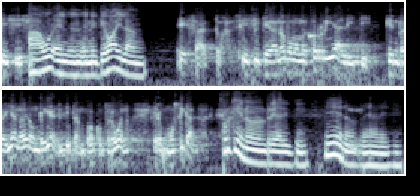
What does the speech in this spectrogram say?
Sí, sí, sí. Ah, un- en- en el que bailan. Exacto. Sí, sí, que ganó como mejor reality. Que en realidad no era un reality tampoco, pero bueno, era un musical. ¿Por qué no en un reality? Sí, era un reality.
